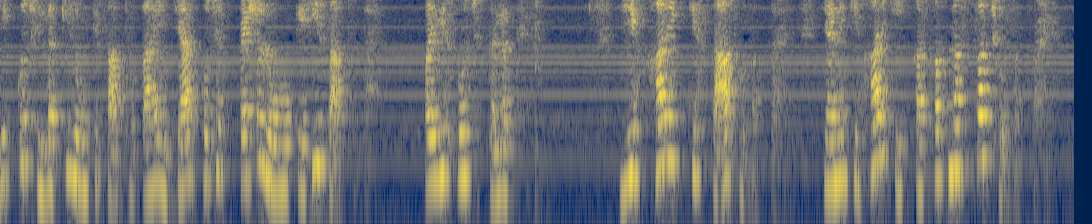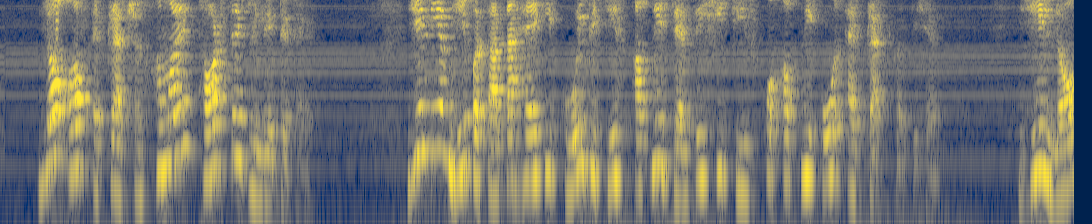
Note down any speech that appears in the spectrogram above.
ये कुछ लकी लोगों के साथ होता है या कुछ स्पेशल लोगों के ही साथ होता है। और ये सोच गलत है। ये हर एक के साथ हो सकता है। यानी कि हर एक का सपना सच हो सकता है। लॉ ऑफ़ अट्रैक्शन हमारे थॉट से रिलेटेड है। ये नियम ये बताता है कि कोई भी चीज़ अपनी जैसी ही चीज़ को अपनी ओर अट्रैक्ट करती है। ये लॉ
